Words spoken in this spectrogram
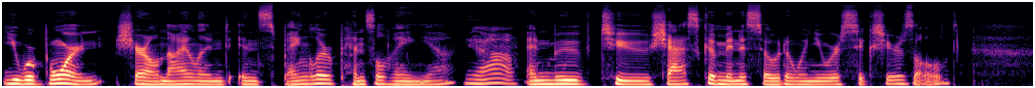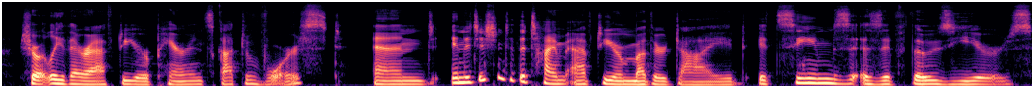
You were born, Cheryl Nyland, in Spangler, Pennsylvania, Yeah. and moved to Chaska, Minnesota when you were six years old. Shortly thereafter, your parents got divorced. And in addition to the time after your mother died, it seems as if those years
